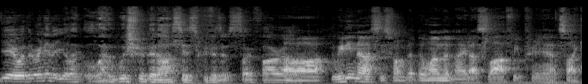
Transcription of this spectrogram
Yeah, were there any that you're like, oh, I wish we could ask this because it's so far out? Uh, we didn't ask this one, but the one that made us laugh, we printed out. It's like,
